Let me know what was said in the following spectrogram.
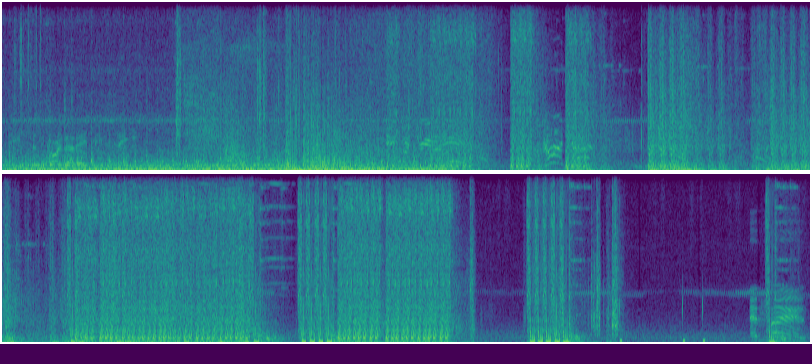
team, destroy that APC. Infantry ahead! Contact! Advance!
